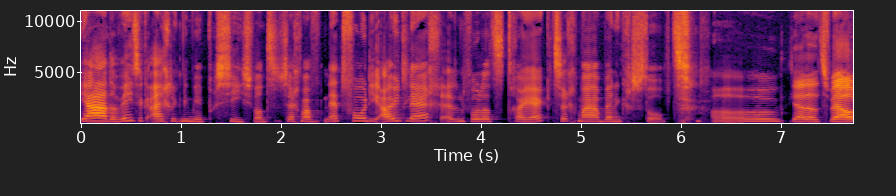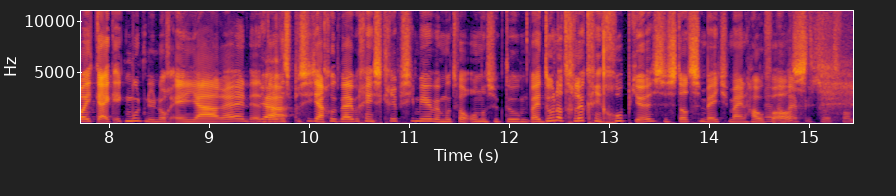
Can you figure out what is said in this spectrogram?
Ja, dat weet ik eigenlijk niet meer precies. Want zeg maar, net voor die uitleg en voor dat traject, zeg maar, ben ik gestopt. Oh, ja, dat is wel. Kijk, ik moet nu nog één jaar. Hè? En, Ja. dat is precies. Ja, goed, wij hebben geen scriptie meer. We moeten wel onderzoek doen. Wij doen dat gelukkig in groepjes. Dus dat is een beetje mijn En dan heb je houvast. een soort van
